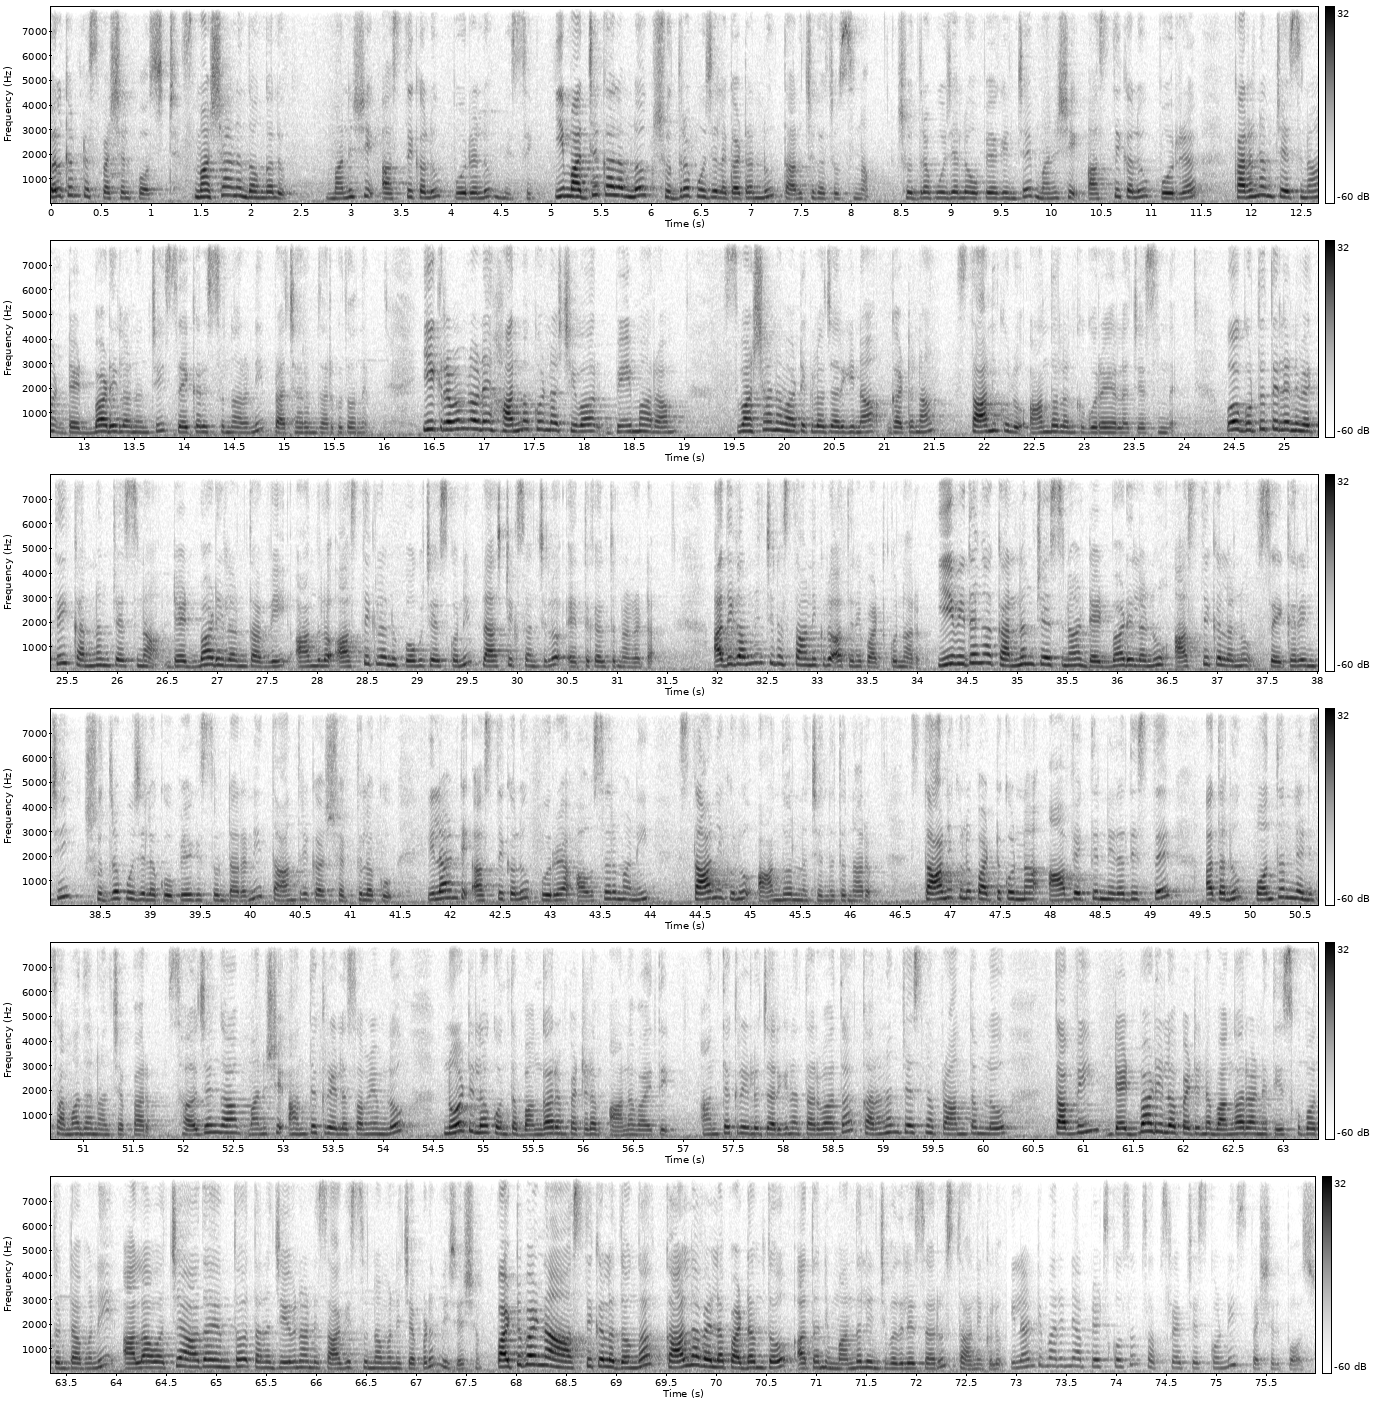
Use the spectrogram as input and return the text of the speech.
Welcome to special post శ్మశాన దొంగలు మనిషి అస్థికలు పూరలు మిస్సింగ్ ఈ మధ్యకాలంలో క్షుద్ర పూజల ఘటనలు తరచుగా చూస్తున్నాం. క్షుద్ర పూజల్లో ఉపయోగించే మనిషి అస్థికలు పూర్ర ఖననం చేసిన డెడ్ బాడీల నుంచి సేకరిస్తున్నారని ప్రచారం జరుగుతోంది. ఈ క్రమంలోనే హన్మకొండ శివార్ భీమారాం శ్మశాన వాటికలో జరిగిన ఘటన స్థానికులు ఆందోళనకు గురయ్యేలా చేసింది. ఓ గుర్తు తెలియని వ్యక్తి కన్నం చేసిన డెడ్ బాడీలను తవ్వి అందులో ఆస్తికులను పోగు చేసుకొని ప్లాస్టిక్ సంచిలో ఎత్తుకెళ్తున్నాడట. అది గమనించిన స్థానికులు అతన్ని పట్టుకున్నారు. ఈ విధంగా కన్నం చేసిన డెడ్ బాడీలను ఆస్తికలను సేకరించి క్షుద్ర పూజలకు ఉపయోగిస్తుంటారని తాంత్రిక శక్తులకు ఇలాంటి ఆస్తికలు పుర్ర అవసరమని స్థానికులు ఆందోళన చెందుతున్నారు. స్థానికులు పట్టుకున్న ఆ వ్యక్తిని నిలదీస్తే అతను పొంతం లేని సమాధానాలు చెప్పారు. సహజంగా మనిషి అంత్యక్రియల సమయంలో నోటిలో కొంత బంగారం పెట్టడం ఆనవాయితీ. అంత్యక్రియలు జరిగిన తర్వాత ఖననం చేసిన ప్రాంతంలో తవ్వి డెడ్ బాడీలో పెట్టిన బంగారాన్ని తీసుకుపోతుంటామని అలా వచ్చే ఆదాయంతో తన జీవనాన్ని సాగిస్తున్నామని చెప్పడం విశేషం. పట్టుబడిన ఆ అస్థికల దొంగ కాళ్ళ వెళ్ళ పడ్డంతో అతన్ని మందలించి వదిలేశారు స్థానికులు. ఇలాంటి మరిన్ని అప్డేట్స్ కోసం సబ్స్క్రైబ్ చేసుకోండి. Special post.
